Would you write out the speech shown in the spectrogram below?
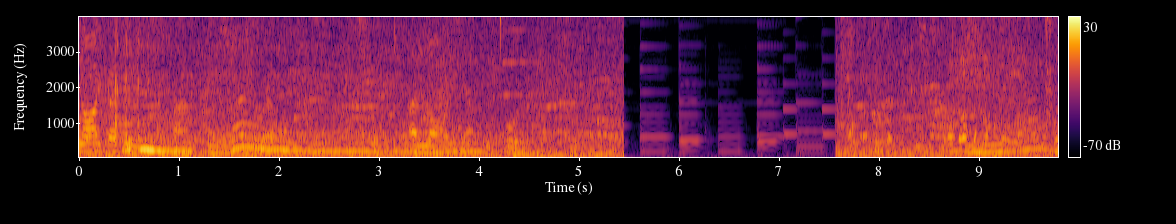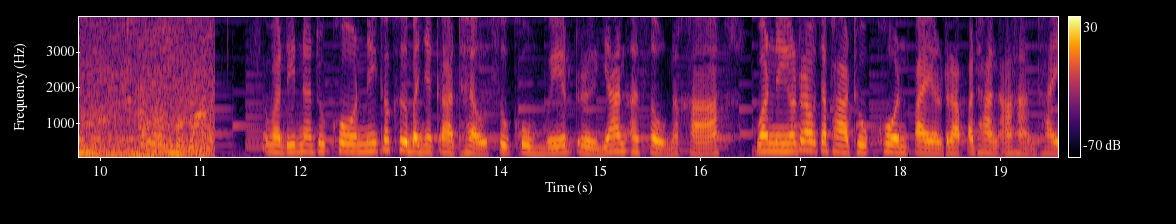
ยอดกระถิ่นนะคะคือแบบอร่อยอะทุกคนสวัสดีนะทุกคนนี่ก็คือบรรยากาศแถวสุขุมวิทหรือย่านอโศกนะคะ วันนี้เราจะพาทุกคนไปรับประทานอาหารไทย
